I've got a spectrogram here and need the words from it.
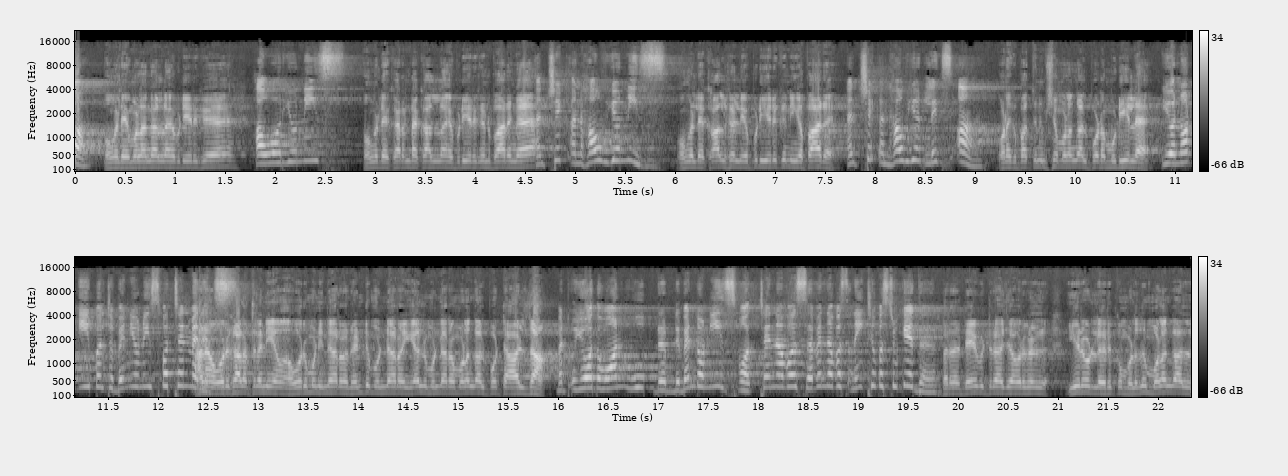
God. உங்களுடைய முழங்கல்லாம் எப்படி இருக்கு How are your knees? உங்களுடைய கரண்ட கால்லாம் எப்படி இருக்குன்னு பாருங்க And check on how your knees. உங்களுடைய கால்கள் எப்படி இருக்கு நீங்க பாரு And check on how your legs are. உனக்கு பத்து நிமிஷம் முழங்கால் போட முடியல You are not able to bend your knees for ten ஆனா ஒரு minutes. காலத்துல நீ ஒரு மணி நேரம் ரெண்டு மணி நேரம் ஏழு மணி நேரம் முழங்கால் போட்ட ஆள் தான் But you are the one who bend on knees for ten hours, seven hours and eight hours together. Brother David Raj அவர்கள் ஈரோட்ல இருக்கும் பொழுது முழங்கால்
